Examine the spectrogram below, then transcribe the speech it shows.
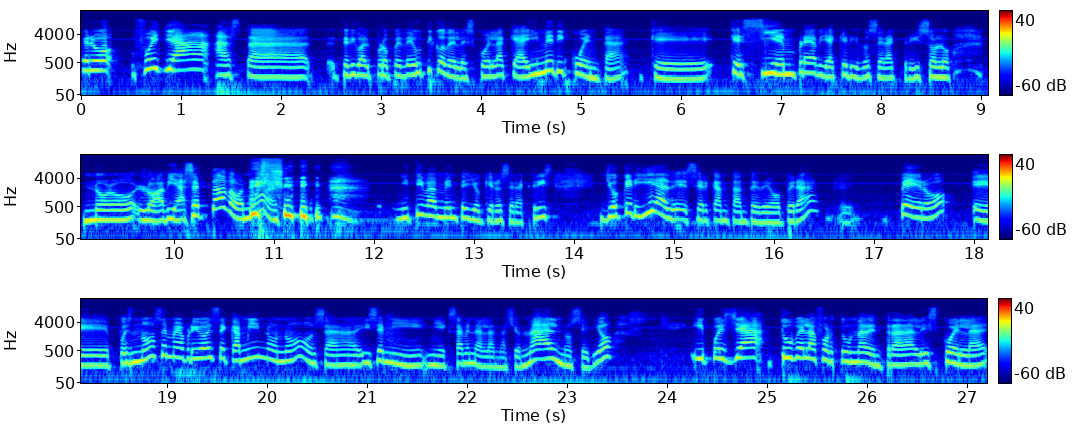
Pero fue ya hasta, te digo, al propedéutico de la escuela que ahí me di cuenta que, que, siempre había querido ser actriz, solo no lo había aceptado, ¿no? Definitivamente yo quiero ser actriz. Yo quería ser cantante de ópera, eh, pero eh, pues no se me abrió ese camino, ¿no? O sea, hice mi, mi examen a la nacional, no se dio. Y pues ya tuve la fortuna de entrar a la escuela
